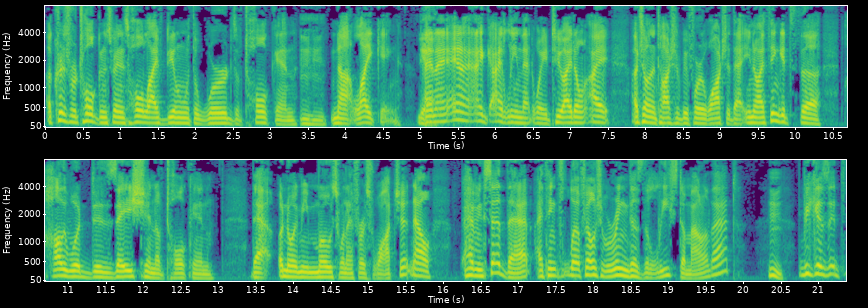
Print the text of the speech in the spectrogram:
A Christopher Tolkien spent his whole life dealing with the words of Tolkien, mm-hmm. not liking. Yeah. And I and I, I lean that way too. I don't. I I told Natasha before we watched it that you know I think it's the Hollywoodization of Tolkien that annoyed me most when I first watched it. Now, having said that, I think Fellowship of the Ring does the least amount of that. Hmm. Because it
